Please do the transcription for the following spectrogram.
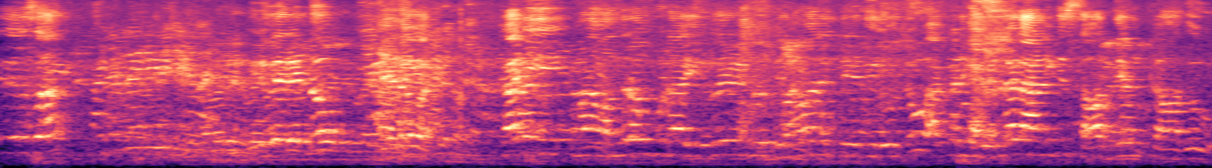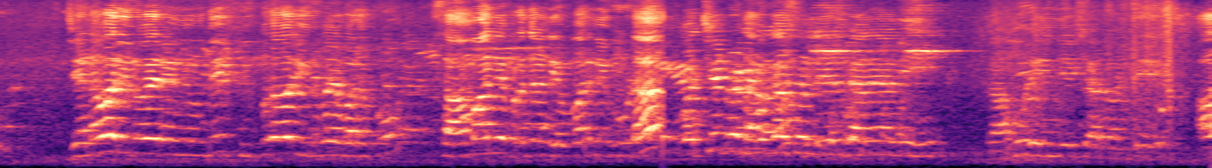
తెలుసా? ఇరవై రెండు జనవరి కానీ మనం అందరం కూడా ఇరవై రెండు జనవరి తేదీ రోజు అక్కడికి వెళ్ళడానికి సాధ్యం కాదు జనవరి ఇరవై రెండు నుండి ఫిబ్రవరి ఇరవై వరకు ప్రజలను ఎవరిని కూడా వచ్చేటువంటి అవకాశం లేదు కానీ అని రాముడు ఏం చేశాడు అంటే ఆ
